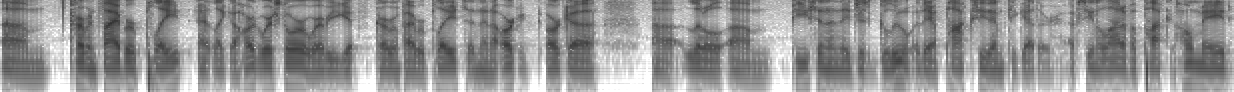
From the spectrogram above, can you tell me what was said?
um, carbon fiber plate at like a hardware store or wherever you get carbon fiber plates, and then an Arca, Arca uh, little um, piece and then they just glue they epoxy them together. I've seen a lot of epox- homemade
